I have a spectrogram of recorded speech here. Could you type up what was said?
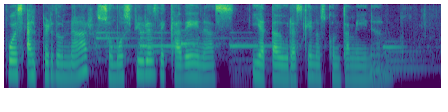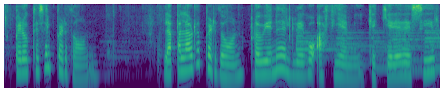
pues al perdonar somos libres de cadenas y ataduras que nos contaminan. ¿Pero qué es el perdón? La palabra perdón proviene del griego afiemi, que quiere decir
